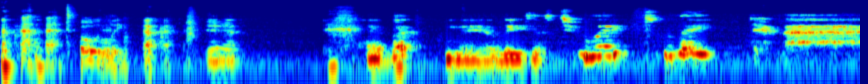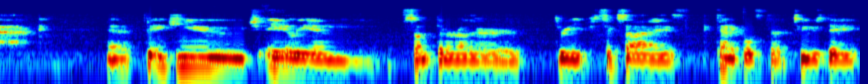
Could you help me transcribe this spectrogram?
totally. Yeah. And but the lady says, too late, too late, they're back. And a big, huge alien, something or other, three, six eyes, tentacles to Tuesday,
